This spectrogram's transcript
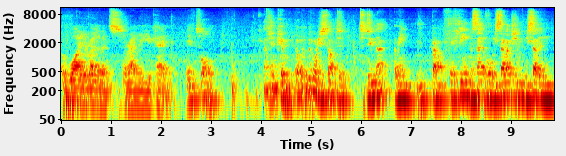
a wider relevance around the UK, if at all? I think um, we've already started to do that. I mean, about 15% of what we sell actually we sell in,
